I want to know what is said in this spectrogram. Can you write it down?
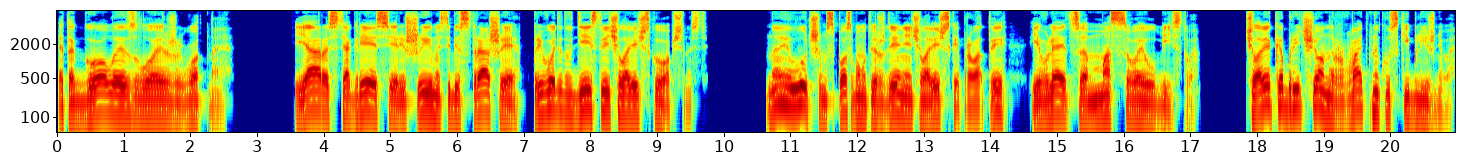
это голое злое животное. Ярость, агрессия, решимость и бесстрашие приводят в действие человеческую общность. Наилучшим способом утверждения человеческой правоты является массовое убийство. Человек обречен рвать на куски ближнего.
